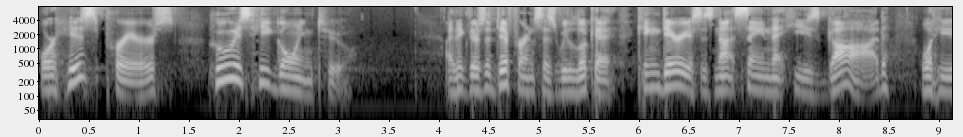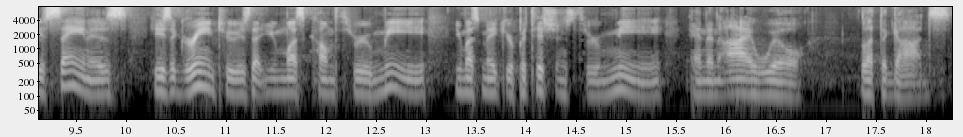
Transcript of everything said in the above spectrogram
or his prayers Who is he going to? I think there's a difference as we look at King Darius is not saying that he's God. What he is saying is he's agreeing to is that you must come through me, you must make your petitions through me, and then I will let the gods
